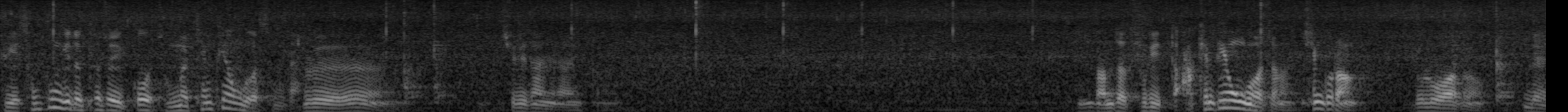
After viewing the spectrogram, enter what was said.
뒤에 선풍기도 켜져 있고 정말 캠핑 온 것 같습니다. 그래. 지리산이라니까. 남자 둘이 딱 캠핑 온거 같잖아. 친구랑 놀러 와서. 네.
